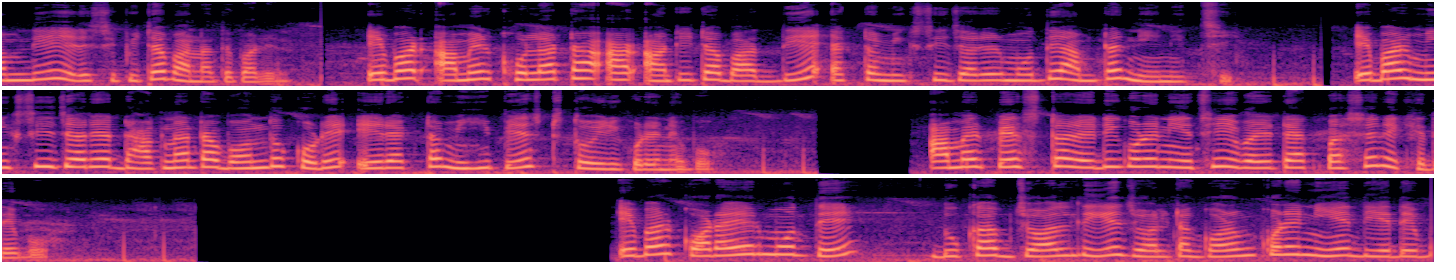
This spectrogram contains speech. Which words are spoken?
আম দিয়ে এই রেসিপিটা বানাতে পারেন। এবার আমের খোলাটা আর আঁটিটা বাদ দিয়ে একটা মিক্সি জারের মধ্যে আমটা নিয়ে নিচ্ছি। এবার মিক্সি জারের ঢাকনাটা বন্ধ করে এর একটা মিহি পেস্ট তৈরি করে নেব। আমের পেস্টটা রেডি করে নিয়েছি, এবার এটা এক পাশে রেখে দেব। এবার কড়াইয়ের মধ্যে দু কাপ জল দিয়ে জলটা গরম করে নিয়ে দিয়ে দেব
